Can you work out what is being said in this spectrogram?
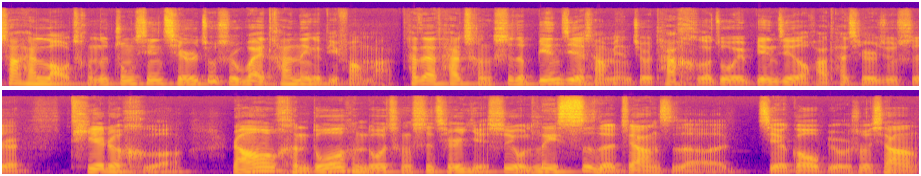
上海老城的中心其实就是外滩那个地方嘛，它在它城市的边界上面，就是它河作为边界的话，它其实就是贴着河。然后很多很多城市其实也是有类似的这样子的结构，比如说像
